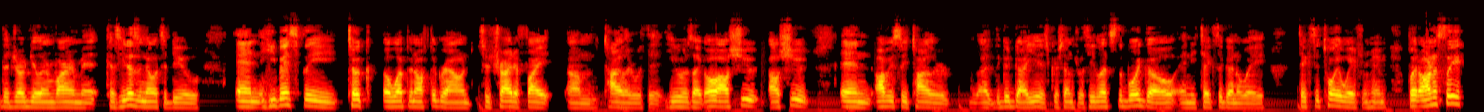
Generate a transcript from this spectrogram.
the drug dealer environment because he doesn't know what to do, and he basically took a weapon off the ground to try to fight um Tyler with it. He was like, "Oh, I'll shoot, I'll shoot," and obviously Tyler, uh, the good guy he is, Chris Hemsworth, he lets the boy go and he takes the gun away, takes the toy away from him. But honestly,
